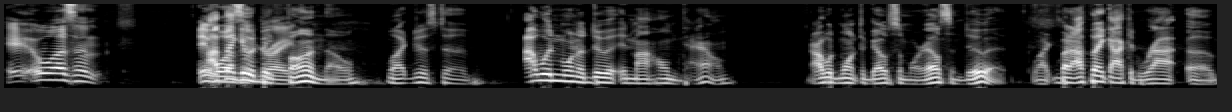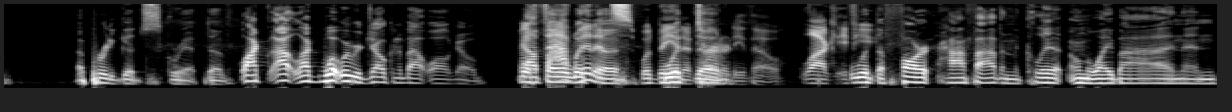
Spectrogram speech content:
it wasn't. It I think it wasn't would great. be fun though. Like just to, I wouldn't want to do it in my hometown. I would want to go somewhere else and do it. Like, but I think I could write a a pretty good script of like I, like what we were joking about a while ago. Well, out there five with minutes the would be with an the- eternity, though. Like if you with the fart high five and the clit on the way by, and then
